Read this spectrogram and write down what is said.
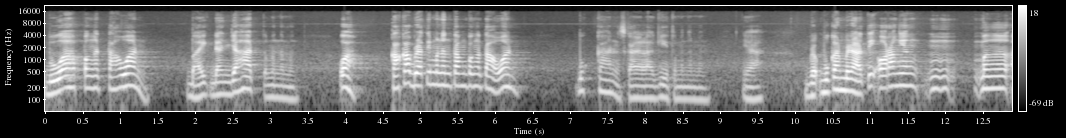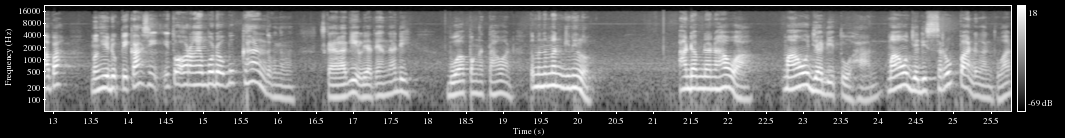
Buah pengetahuan. Baik dan jahat teman-teman. Wah kakak berarti menentang pengetahuan. Bukan sekali lagi teman-teman. Ya, bukan berarti orang yang meng, apa, menghidupi kasih itu orang yang bodoh. Bukan teman-teman. Sekali lagi lihat yang tadi. Buah pengetahuan. Teman-teman gini loh Adam dan Hawa mau jadi Tuhan, mau jadi serupa dengan Tuhan,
